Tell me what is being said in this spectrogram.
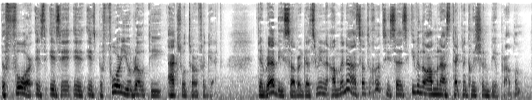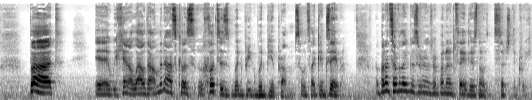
before is, is is is before you wrote the actual Torah get. The Rebbe Savar Gazrin Almanas Atachutz. He says even though Almanas technically shouldn't be a problem, but uh, we can't allow the Almanas because chutzes would be would be a problem. So it's like a gzera. Rabbanan Savar Gazrin Rabbanan say there's no such decree.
